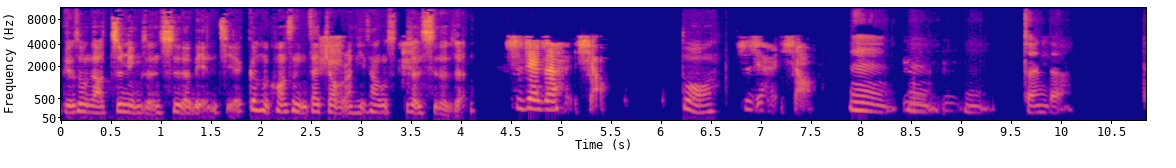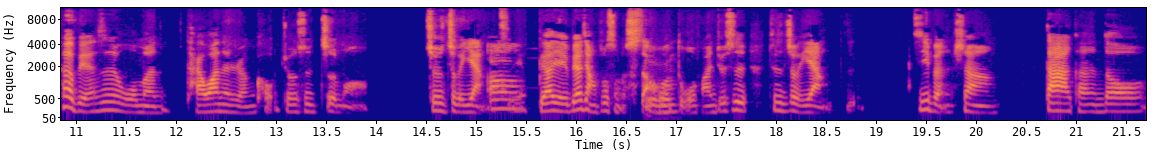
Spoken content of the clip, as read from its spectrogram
比如说你知道知名人士的连接，更何况是你在交友软体上认识的人，世界真的很小，对啊，世界很小。嗯嗯嗯嗯。嗯，真的，特别是我们台湾的人口就是这么，就是这个样子。哦不要也不要讲说什么少或嗯多，反正就是就是这个样子。基本上大家可能都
